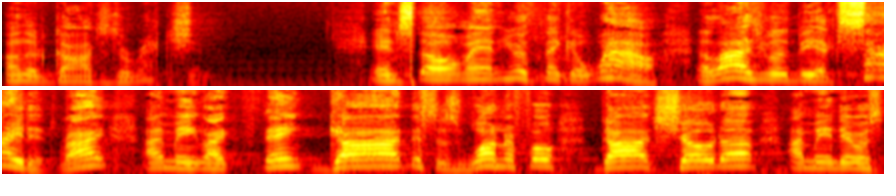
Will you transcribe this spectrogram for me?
under God's direction. And so, man, you're thinking, wow, Elijah would be excited, right? I mean, like, thank God, this is wonderful. God showed up. I mean, there was,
